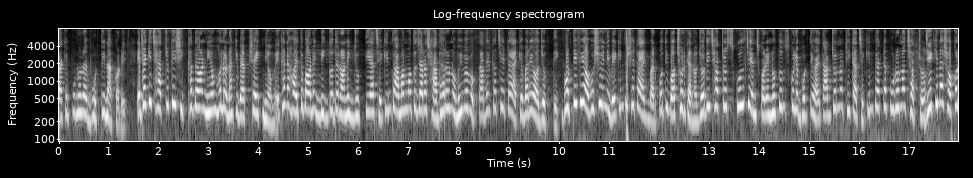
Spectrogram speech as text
তাকে পুনরায় ভর্তি না করে। এটা কি ছাত্রকে শিক্ষা দেওয়ার নিয়ম হলো নাকি ব্যবসায়িক নিয়ম? এখানে হয়তো বা অনেক বিজ্ঞদের অনেক যুক্তি আছে, কিন্তু আমার মতো যারা সাধারণ অভিভাবক, তাদের কাছে এটা একেবারে অযৌক্তিক। ভর্তি ফি অবশ্যই নিবে, কিন্তু সেটা একবার, প্রতি বছর কেন? যদি ছাত্র স্কুল চেঞ্জ করে, নতুন স্কুলে ভর্তি হয় তার জন্য ঠিক আছে। কিন্তু একটা পুরনো ছাত্র যে কিনা সকল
